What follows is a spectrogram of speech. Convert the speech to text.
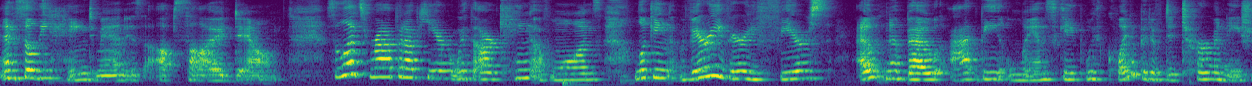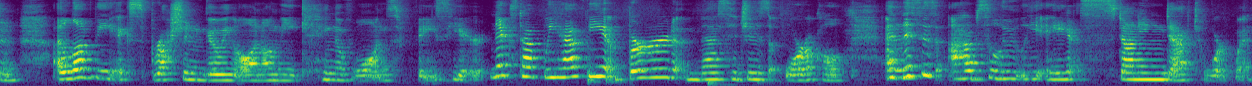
And so the Hanged Man is upside down. So let's wrap it up here with our King of Wands looking very, very fierce out and about at the landscape with quite a bit of determination. I love the expression going on on the King of Wands face here. Next up, we have the Bird Messages Oracle, and this is absolutely a stunning deck to work with.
